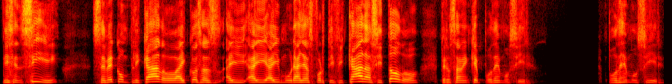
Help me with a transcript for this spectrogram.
dicen, sí, se ve complicado, hay cosas, hay, hay, hay murallas fortificadas y todo, pero ¿saben qué? Podemos ir. Podemos ir.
